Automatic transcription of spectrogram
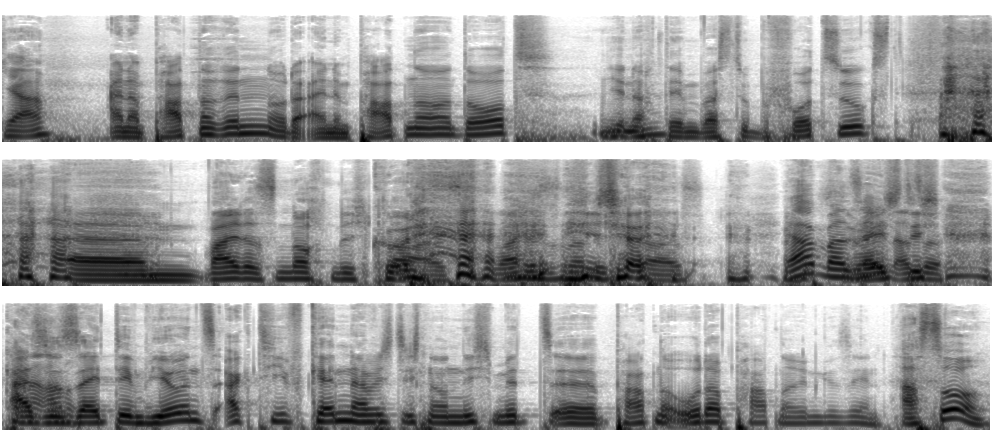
Ja. einer Partnerin oder einem Partner dort, je Mhm. nachdem, was du bevorzugst. ähm, Weil das noch nicht Cool. klar ist. Weil das noch nicht Ich- klar ist. Ja, mal sehen. ich Also, dich- also seitdem wir uns aktiv kennen, habe ich dich noch nicht mit äh, Partner oder Partnerin gesehen. Ach so.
